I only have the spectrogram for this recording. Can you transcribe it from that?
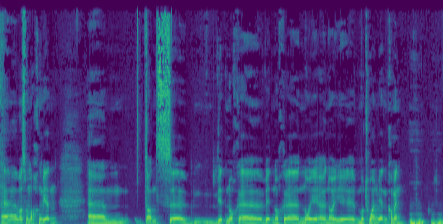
Äh, was wir machen werden. Ähm, dann äh, wird noch, äh, werden noch äh, neue, äh, neue Motoren werden kommen. Mhm, mh.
